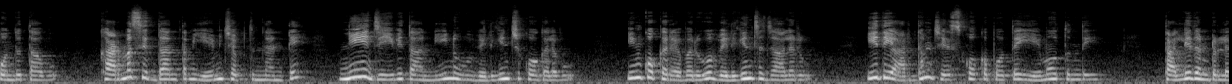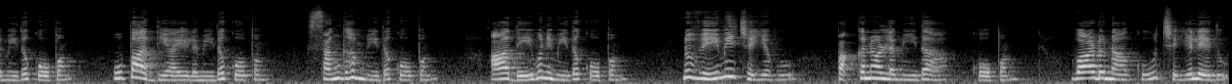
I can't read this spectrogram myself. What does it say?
పొందుతావు. కర్మ సిద్ధాంతం ఏం చెప్తుందంటే నీ జీవితాన్ని నువ్వు వెలిగించుకోగలవు. ఇంకొకరెవరూ వెలిగించజాలరు. ఇది అర్థం చేసుకోకపోతే ఏమవుతుంది? తల్లిదండ్రుల మీద కోపం ఉపాధ్యాయుల మీద కోపం సంఘం మీద కోపం ఆ దేవుని మీద కోపం. నువ్వేమీ చెయ్యవు పక్కనోళ్ళ మీద కోపం. వాడు నాకు చెయ్యలేదు.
